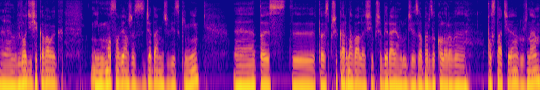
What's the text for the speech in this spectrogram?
E, Wywodzi się kawałek i mocno wiąże z dziadami żywieckimi. E, to jest, y, to jest przy karnawale się przebierają ludzie za bardzo kolorowe postacie różne,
